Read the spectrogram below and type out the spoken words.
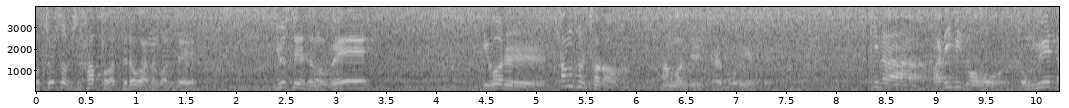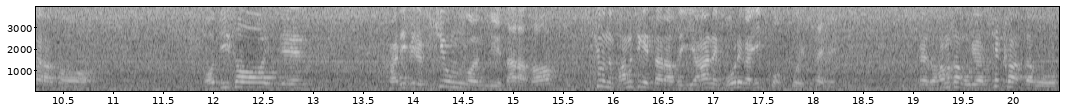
어쩔 수 없이 하프가 들어가는 건데 뉴스에서는 왜 이거를 상술처럼 한 건지 잘 모르겠어요. 특히나 가리비도 종류에 따라서 어디서 이제 가리비를 키운 건지에 따라서 키우는 방식에 따라서 이 안에 모래가 있고 없고의 차이가 있습니다. 그래서 항상 우리가 체크한다고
